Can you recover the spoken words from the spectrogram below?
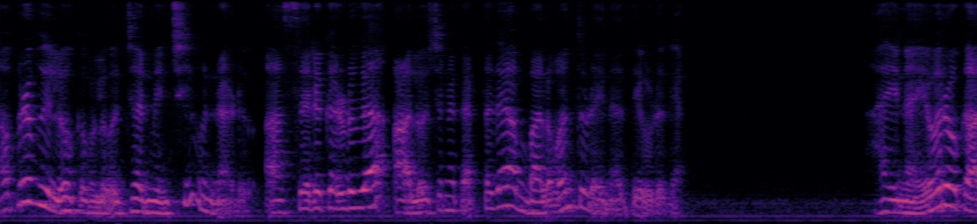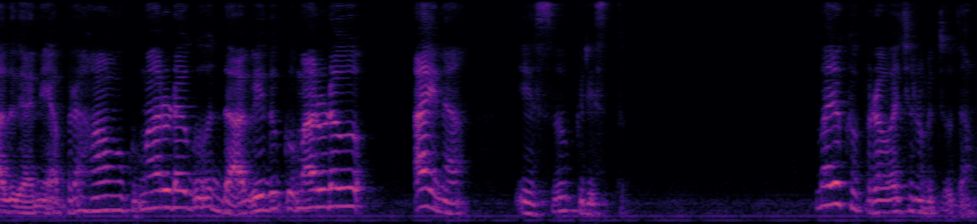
అప్రభు లోకంలో జన్మించి ఉన్నాడు. ఆశ్చర్యకరుడుగా ఆలోచనకర్తగా బలవంతుడైన దేవుడుగా. ఆయన ఎవరో కాదు కానీ అబ్రహాము కుమారుడగు దావీదు కుమారుడవు ఆయన యేసు క్రీస్తు. మరొక ప్రవచనము చూద్దాం.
